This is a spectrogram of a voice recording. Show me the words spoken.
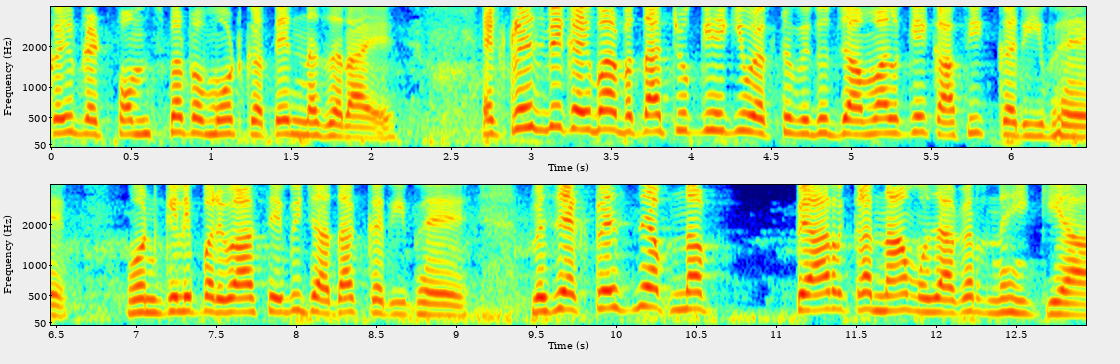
कई प्लेटफॉर्म्स पर प्रमोट करते नज़र आए। एक्ट्रेस भी कई बार बता चुकी है कि वो एक्टर विद्युत जामवाल के काफ़ी करीब है। वो उनके लिए परिवार से भी ज़्यादा करीब है। वैसे एक्ट्रेस ने अपना प्यार का नाम उजागर नहीं किया।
